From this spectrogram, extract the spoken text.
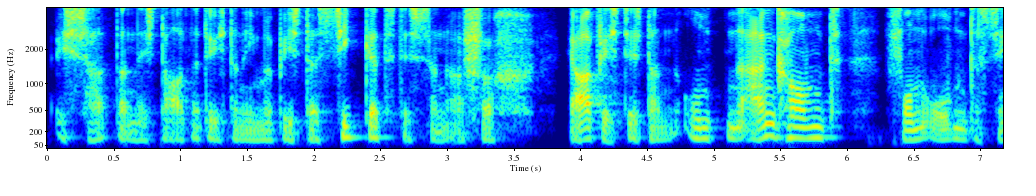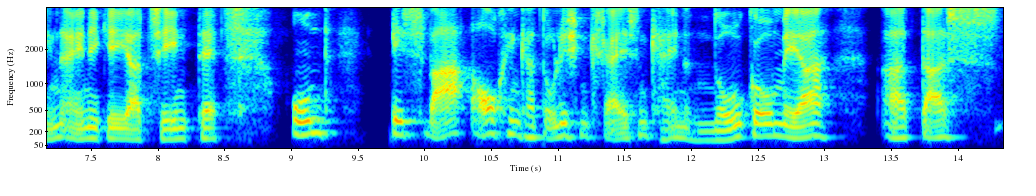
Es hat dann, es dauert natürlich dann immer, bis das sickert, das dann einfach ja, bis das dann unten ankommt, von oben, das sind einige Jahrzehnte. Und es war auch in katholischen Kreisen kein No-Go mehr, äh, dass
